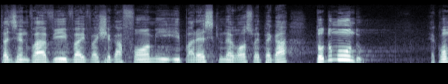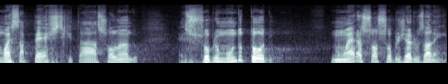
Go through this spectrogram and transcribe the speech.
Está dizendo vai haver, vai, vai chegar fome e parece que o negócio vai pegar todo mundo. É como essa peste que está assolando. É sobre o mundo todo. Não era só sobre Jerusalém.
